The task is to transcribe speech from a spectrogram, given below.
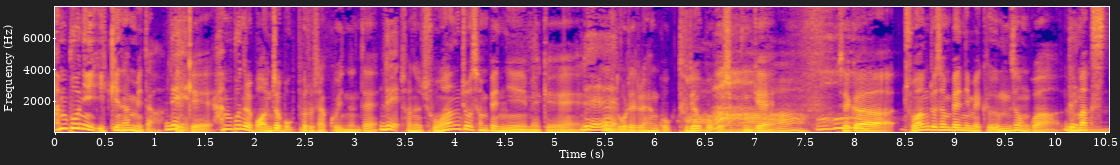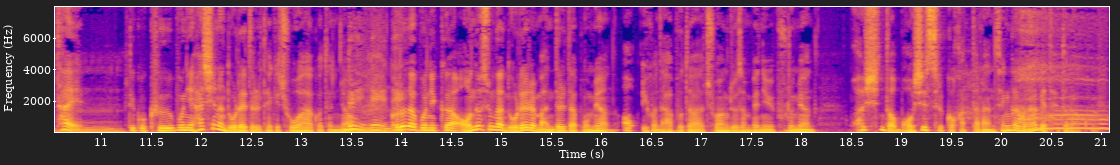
한 분이 있긴 합니다. 네. 이렇게 한 분을 먼저 목표로 잡고 있는데, 네. 저는 조항조 선배님에게 네. 꼭 노래를 한 곡 드려보고 아. 싶은 게, 제가 조항조 선배님의 그 음성과 네. 음악 스타일, 음. 그리고 그분이 하시는 노래들을 되게 좋아하거든요. 네, 네, 네. 그러다 보니까 어느 순간 노래를 만들다 보면 어 이거 나보다 조항조 선배님이 부르면 훨씬 더 멋있을 것 같다라는 생각을 아, 하게 되더라고요.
